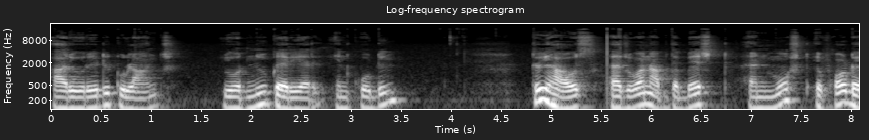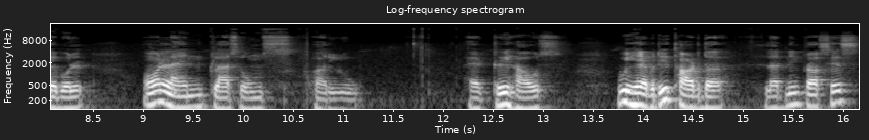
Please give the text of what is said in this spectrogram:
Are you ready to launch? Your new career in coding? Treehouse has one of the best and most affordable online classrooms for you. At Treehouse, we have rethought the learning process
